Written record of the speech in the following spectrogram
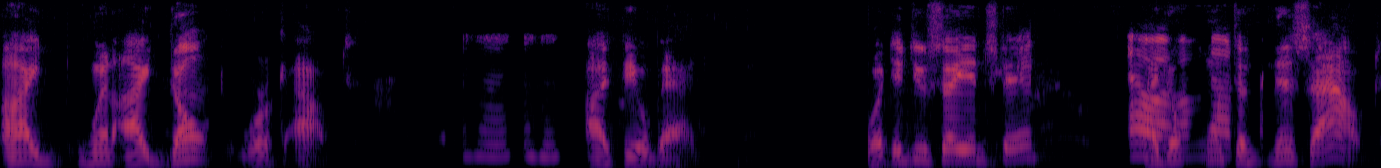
"I when I don't work out, Mhm, mhm. I feel bad." What did you say instead? oh I don't i'm want to miss out.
